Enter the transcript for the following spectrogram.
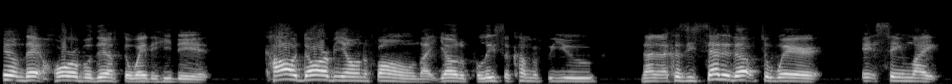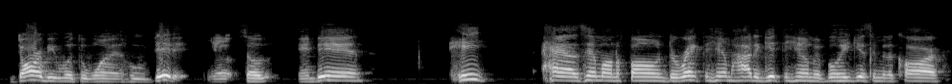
him that horrible death the way that he did. Call Darby on the phone, like, "Yo, the police are coming for you." No, no, because he set it up to where it seemed like Darby was the one who did it. Yep. So, and then he has him on the phone, directing him how to get to him, and boy, he gets him in the car,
